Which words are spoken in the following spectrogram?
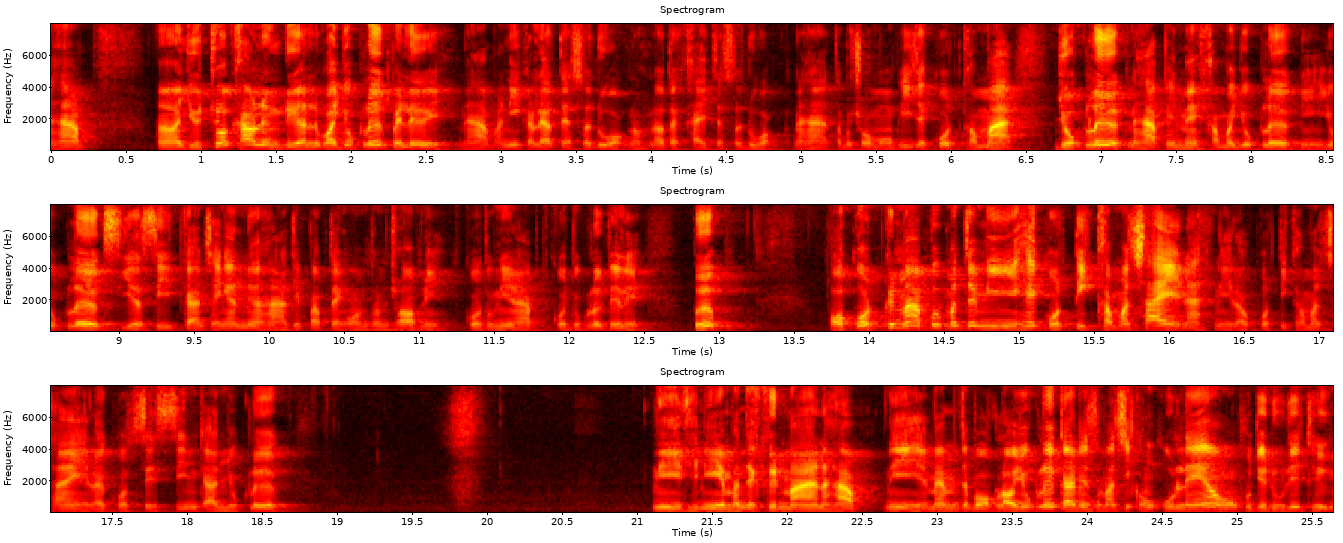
นะครับ หยุดชั่วคราวหนึ่งเดือนหรือว่ายกเลิกไปเลยนะครับ อันนี้ก็แล้วแต่สะดวกเนาะแล้วแต่ใครจะสะดวกนะฮะท่านผู้ชมของพี่จะกดคำว่ายกเลิกนะครับเห็นไหมคำว่ายกเลิกนี่ยกเลิกเสียสิทธิ์การใช้งานเนื้อหาที่ปรับแต่งความชอบนี่กดตรงนี้นะครับกดยกเลิกได้เลยปุ๊บพอกดขึ้นมาปุ๊บมันจะมีให้กดติ๊กคำว่าใช่นะนี่แล้วกดติ๊กคำว่าใช่ แล้วกดเสร็จสิ้นการยกเลิก นี่ทีนี้มันจะขึ้นมานะครับ นี่เห็นไหมมันจะบอกเรายกเลิกการเป็นสมาชิกของคุณแล้วคุณจะดูได้ถึง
